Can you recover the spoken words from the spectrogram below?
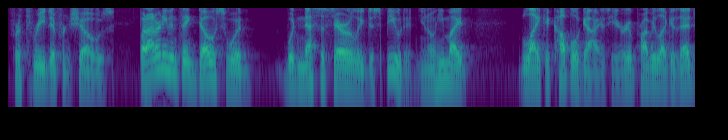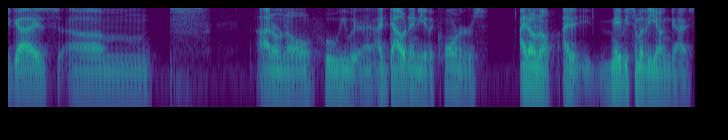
for three different shows. But I don't even think Dose would would necessarily dispute it. You know, he might like a couple guys here. He'll probably like his edge guys. Um, I don't know who he would. I doubt any of the corners. I don't know. I maybe some of the young guys.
